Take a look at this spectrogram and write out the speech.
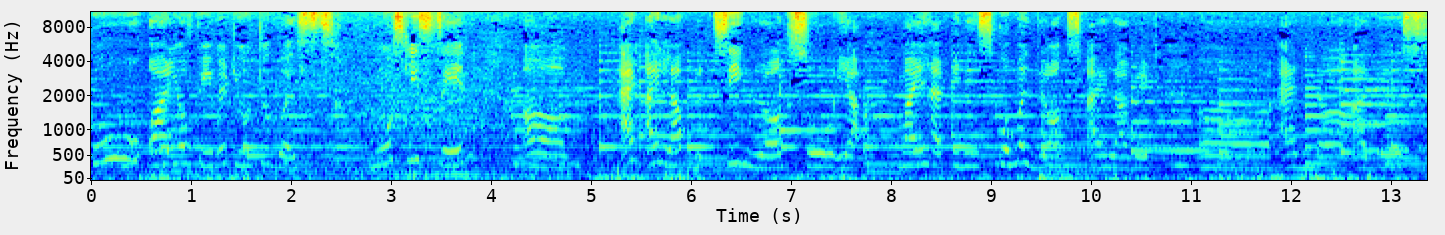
Who are your favorite YouTubers? Mostly Sane. Uh, and I love seeing vlogs. So yeah, my happiness Komal vlogs. I love it. Uh, and uh, others.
